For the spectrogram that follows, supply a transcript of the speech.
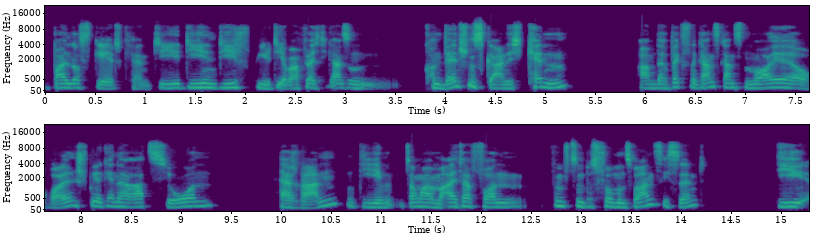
Baldur's Gate kennt, die D&D spielt, die aber vielleicht die ganzen Conventions gar nicht kennen, ähm, da wächst eine ganz, ganz neue Rollenspielgeneration heran, die, sagen wir mal, im Alter von 15 bis 25 sind, die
